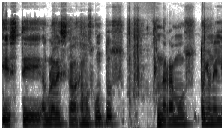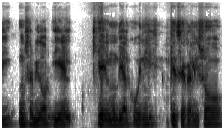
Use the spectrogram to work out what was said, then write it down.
Este, alguna vez trabajamos juntos, narramos Toño Nelly, un servidor y él, el Mundial Juvenil que se realizó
